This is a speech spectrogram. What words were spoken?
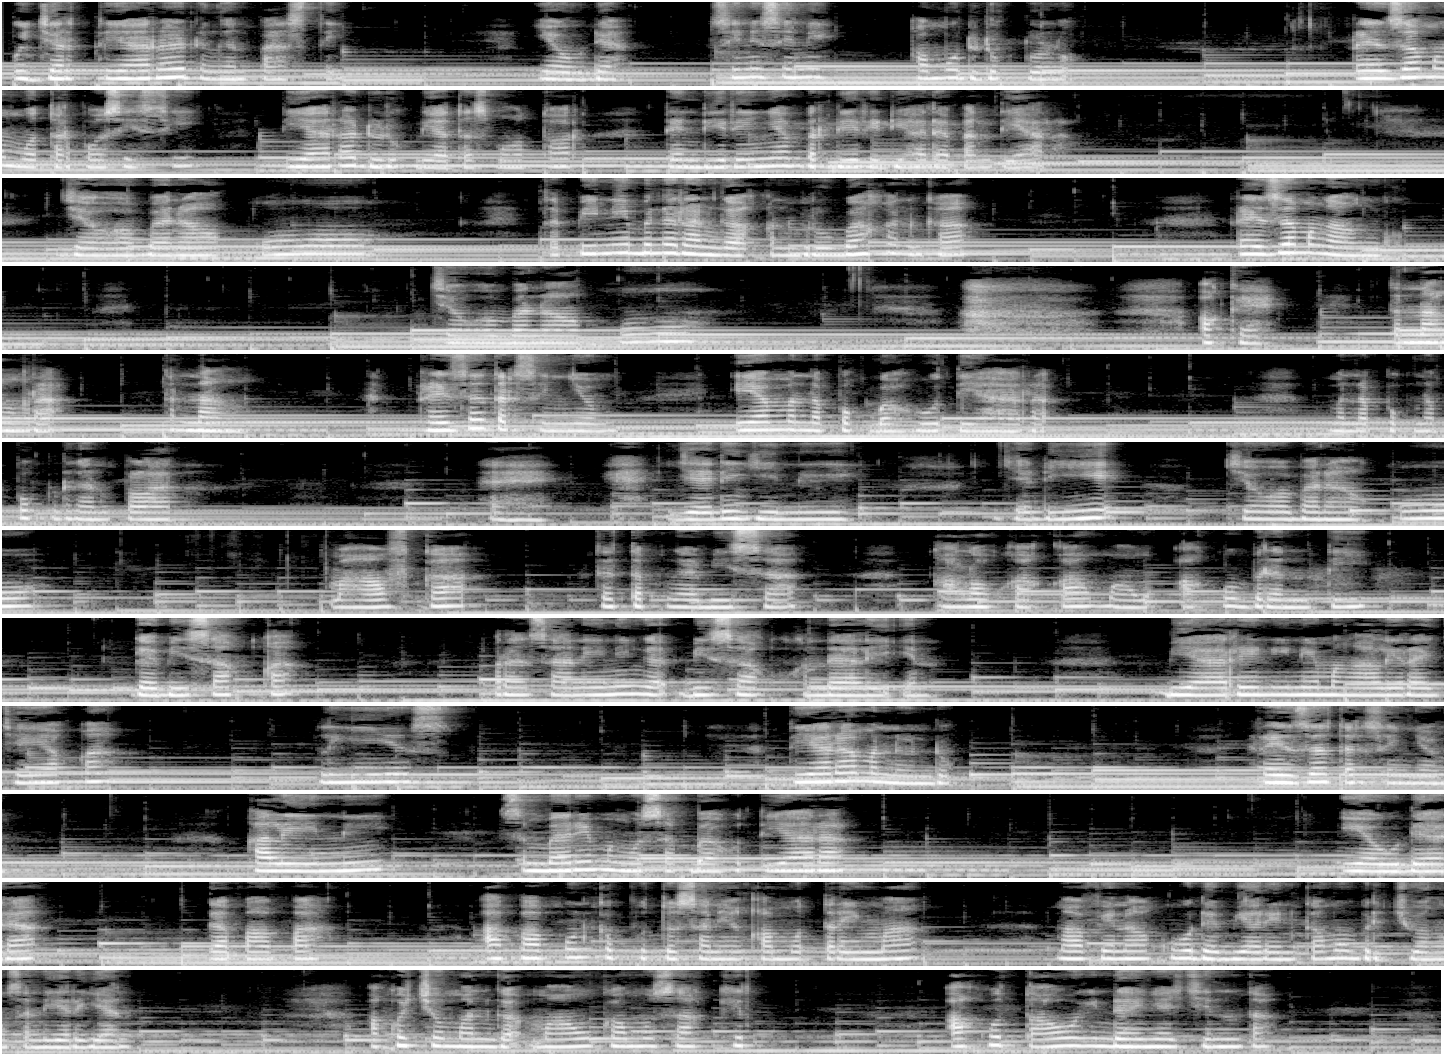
Ujar Tiara dengan pasti. Ya udah, sini-sini, kamu duduk dulu. Reza memutar posisi, Tiara duduk di atas motor dan dirinya berdiri di hadapan Tiara. Jawaban aku, tapi ini beneran gak akan berubah kan kak? Reza mengangguk. Jawaban aku, oke, tenang Ra, tenang. Reza tersenyum. Ia menepuk bahu Tiara menepuk-nepuk dengan pelan. Hehe, jadi gini. Jadi jawaban aku, maaf kak, tetap gak bisa. Kalau kakak mau aku berhenti, gak bisa kak. Perasaan ini gak bisa aku kendaliin. Biarin ini mengalir aja ya kak. Please. Tiara menunduk. Reza tersenyum. Kali ini, sembari mengusap bahu Tiara. Ya udara, gak apa-apa. Apa pun keputusan yang kamu terima, maafin aku udah biarin kamu berjuang sendirian. Aku cuman gak mau kamu sakit. Aku tahu indahnya cinta.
